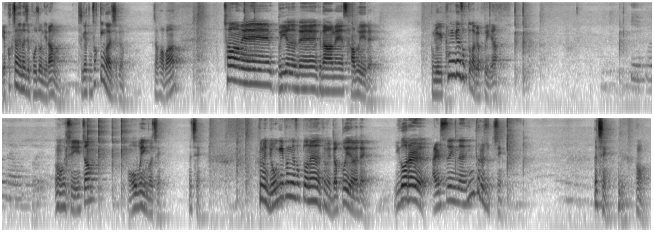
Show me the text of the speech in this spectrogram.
역학적 에너지 보존이랑 두개좀 섞인 거야 지금. 자 봐봐. 처음에 V였는데 그 다음에 4V래. 그럼 여기 평균 속도가 몇 V야? 2분의 5분. 어, 그렇지. 2.5V인 거지. 그렇지. 그러면 여기 평균 속도는 그러면 몇 V여야 돼? 이거를 알 수 있는 힌트를 줬지. 그치? 어.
